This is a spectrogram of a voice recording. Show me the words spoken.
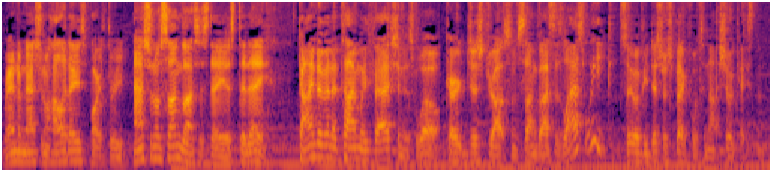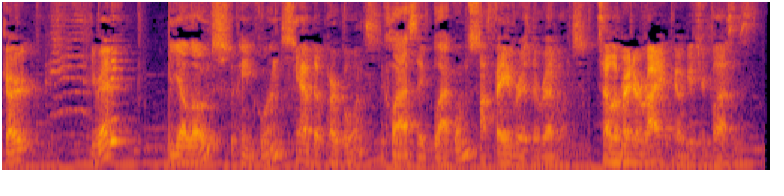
Random National Holidays, Part 3. National Sunglasses Day is today. Kind of in a timely fashion as well. Kurt just dropped some sunglasses last week, so it would be disrespectful to not showcase them. Kurt, you ready? The yellows, the pink ones, You have the purple ones. the classic black ones. My favorite, the red ones. Celebrate it right, go get your glasses.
